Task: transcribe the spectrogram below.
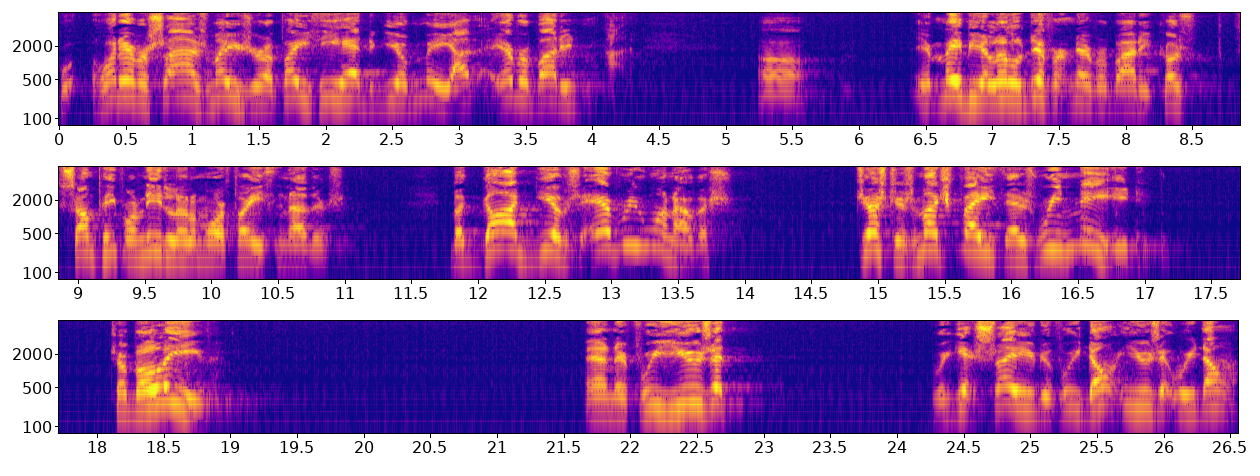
whatever size measure of faith he had to give me. I, everybody, uh, it may be a little different in everybody because some people need a little more faith than others. But God gives every one of us just as much faith as we need to believe. And if we use it, we get saved. If we don't use it, we don't.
